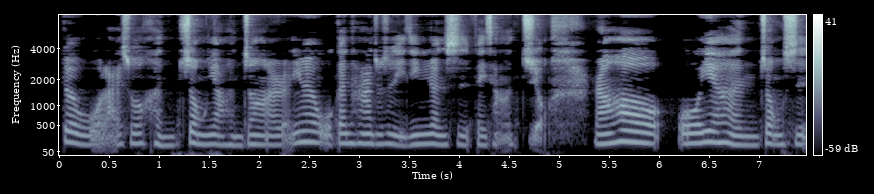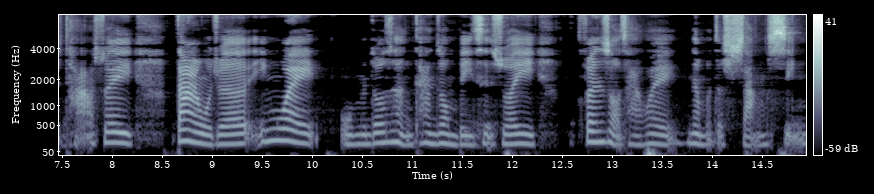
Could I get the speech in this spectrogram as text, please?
对我来说很重要、很重要的人，因为我跟他就是已经认识非常的久，然后我也很重视他，所以当然我觉得，因为我们都是很看重彼此，所以分手才会那么的伤心。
